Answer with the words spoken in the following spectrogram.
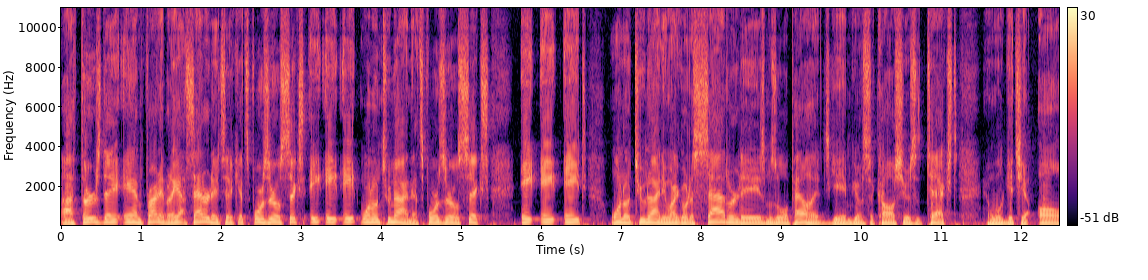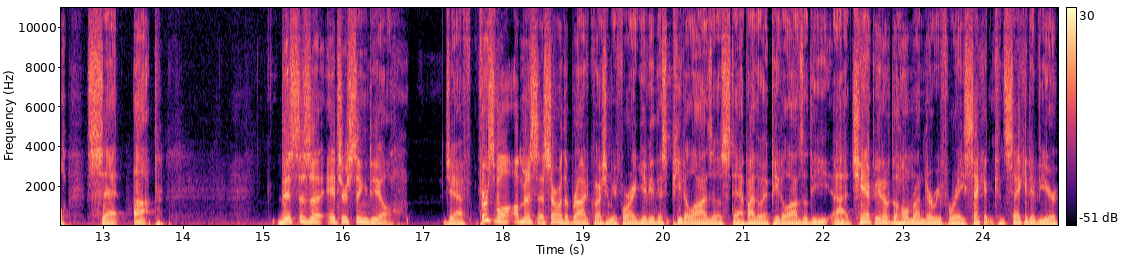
uh, Thursday and Friday, but I got Saturday tickets 406 888 1029. That's 406 888 1029. You want to go to Saturday's Missoula Paddleheads game, give us a call, shoot us a text, and we'll get you all set up. This is an interesting deal. Geoff. First of all, I'm going to start with a broad question before I give you this Pete Alonso stat. By the way, Pete Alonso, the uh, champion of the home run derby for a second consecutive year.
